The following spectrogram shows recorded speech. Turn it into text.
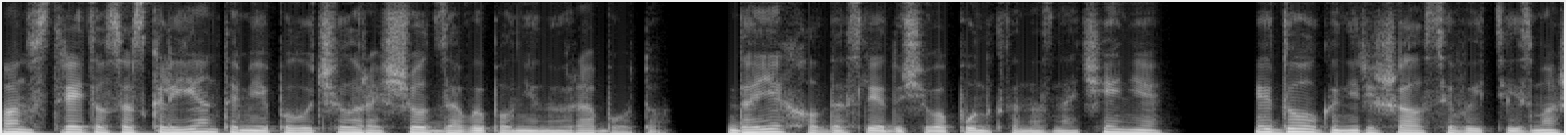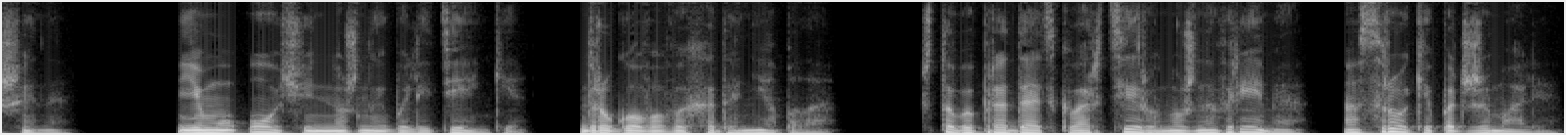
Он встретился с клиентами и получил расчет за выполненную работу. Доехал до следующего пункта назначения и долго не решался выйти из машины. Ему очень нужны были деньги, другого выхода не было. Чтобы продать квартиру, нужно время, а сроки поджимали.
